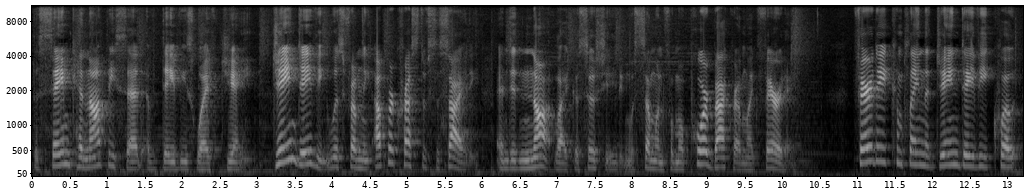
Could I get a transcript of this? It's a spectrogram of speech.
the same cannot be said of Davy's wife Jane. Jane Davy was from the upper crust of society and did not like associating with someone from a poor background like Faraday. Faraday complained that Jane Davy, quote,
